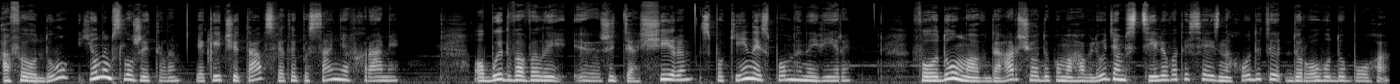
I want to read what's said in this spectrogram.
а Феодул юним служителем, який читав святе писання в храмі. Обидва вели е, життя щире, спокійне і сповнене віри. Феодул мав дар, що допомагав людям зцілюватися і знаходити дорогу до Бога.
